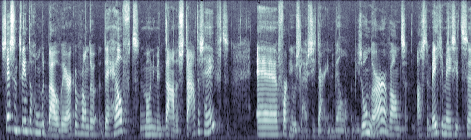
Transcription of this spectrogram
2600 bouwwerken, waarvan de, de helft monumentale status heeft. Uh, Fort Nieuwesluis is daarin wel bijzonder, want als het een beetje mee zit, uh,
